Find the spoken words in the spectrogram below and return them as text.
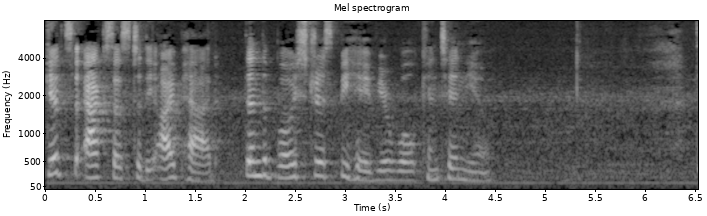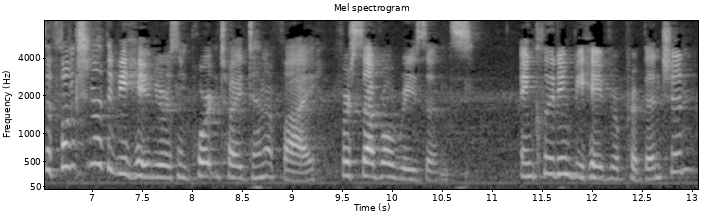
gets the access to the iPad, then the boisterous behavior will continue. The function of the behavior is important to identify for several reasons, including behavior prevention,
